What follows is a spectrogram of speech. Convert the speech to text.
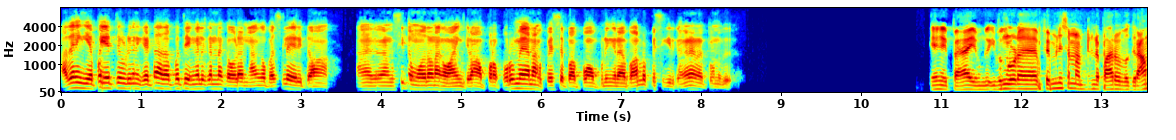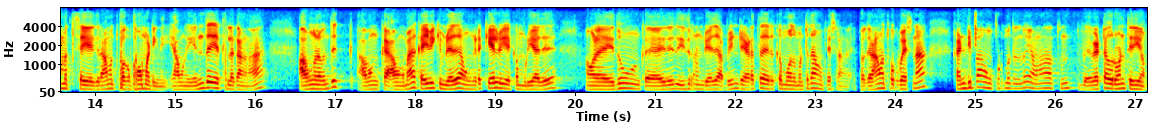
அதை நீங்க எப்ப ஏத்தி விடுங்கன்னு கேட்டா அதை பத்தி எங்களுக்கு என்ன கவலை? நாங்க பஸ்ல ஏறிட்டோம். நாங்க சீட்டை முதல்ல நாங்க வாங்கிக்கிறோம். அப்புறம் பொறுமையா நாங்க பேச பார்ப்போம் அப்படிங்கிற மாதிரிலாம் பேசிக்கிருக்காங்கன்னு எனக்கு தோணுது. ஏங்க இப்ப இவங்க இவங்களோட ஃபெமினிசம் அப்படின்ற பார்வை கிராமத்து சை கிராமத்து பக்கம் போக மாட்டேங்குது. அவங்க எந்த இடத்துல இருக்காங்கன்னா அவங்கள வந்து அவங்க க- அவங்க மேல கை வைக்க முடியாது. அவங்க கிட்ட கேள்வி கேட்க முடியாது. அவங்கள எதுவும் க- இது இது பண்ண முடியாது. அப்படின்ற இடத்துல இருக்கும் போது மட்டும் தான் அவங்க பேசுறாங்க. இப்ப கிராமத்து பக்கம் பேசினா கண்டிப்பா அவங்க குடும்பத்துல இருந்து எவனா வெட்ட வருவான்னு தெரியும்.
